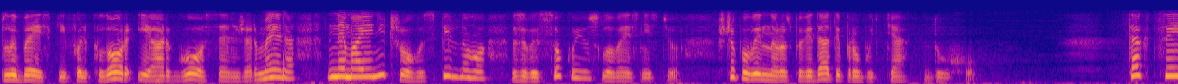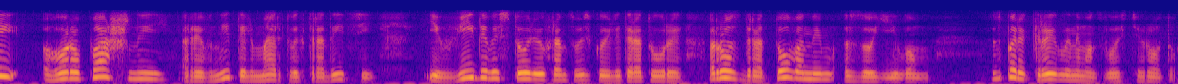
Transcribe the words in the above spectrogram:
плебейський фольклор і арго Сен-Жермена не має нічого спільного з високою словесністю, що повинно розповідати про буття духу. Так цей горопашний ревнитель мертвих традицій і ввійде в історію французької літератури роздратованим зоїлом, з перекривленим від злості ротом.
